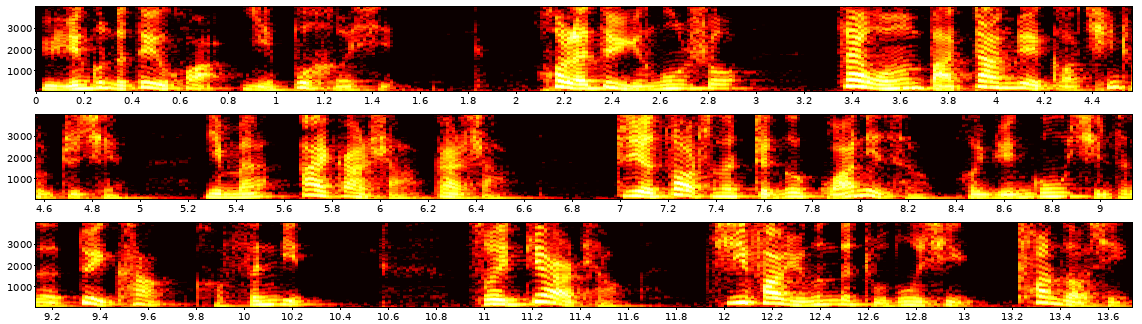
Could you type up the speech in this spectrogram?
与员工的对话也不和谐。后来对员工说，在我们把战略搞清楚之前，你们爱干啥干啥，这就造成了整个管理层和员工形成的对抗和分裂。所以第二条，激发员工的主动性、创造性，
